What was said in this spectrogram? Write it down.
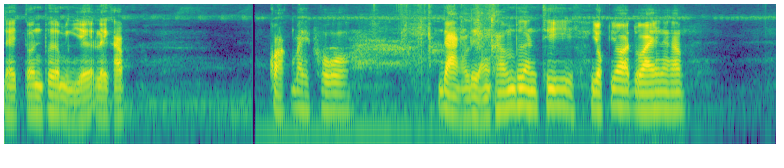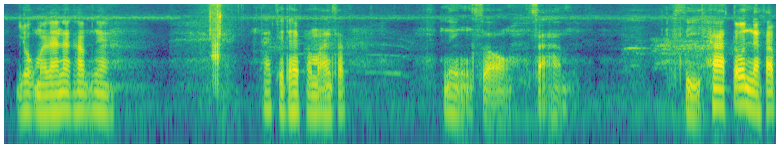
ได้ต้นเพิ่มอีกเยอะเลยครับ กวักใบโพด่างเหลืองครับเพื่อนที่ยกยอดไว้นะครับ ยกมาแล้วนะครับ เนี่ย น่าจะได้ประมาณสัก หนึ่งสองสามสี่ห้าต้นนะครับ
